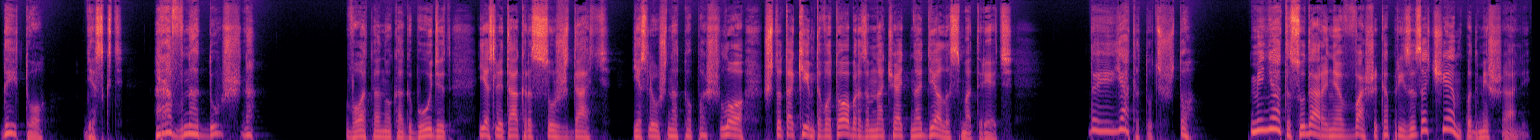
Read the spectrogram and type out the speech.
да и то, дескать, равнодушно. Вот оно как будет, если так рассуждать если уж на то пошло, что таким-то вот образом начать на дело смотреть. Да и я-то тут что? Меня-то, сударыня, в ваши капризы зачем подмешали?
